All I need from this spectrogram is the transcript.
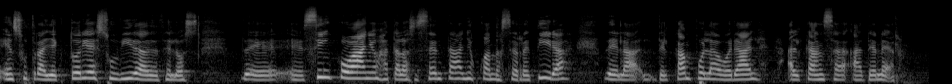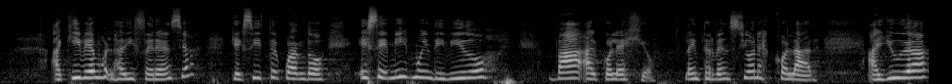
en su trayectoria de su vida, desde los de 5 eh, años hasta los 60 años, cuando se retira del campo laboral, alcanza a tener. Aquí vemos la diferencia que existe cuando ese mismo individuo va al colegio. La intervención escolar ayuda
